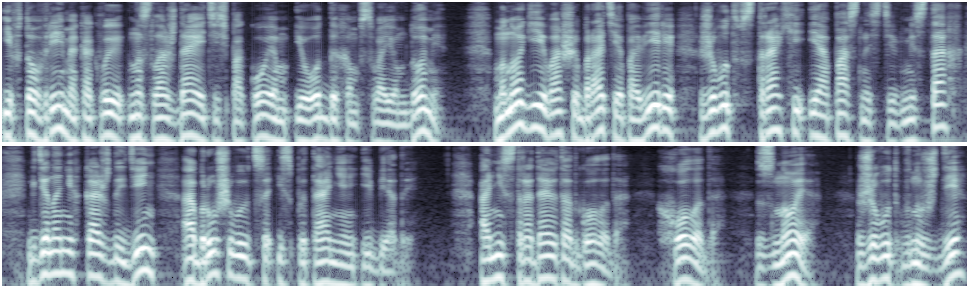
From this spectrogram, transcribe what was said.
И в то время, как вы наслаждаетесь покоем и отдыхом в своем доме, многие ваши братья по вере живут в страхе и опасности в местах, где на них каждый день обрушиваются испытания и беды. Они страдают от голода, холода, зноя, живут в нужде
